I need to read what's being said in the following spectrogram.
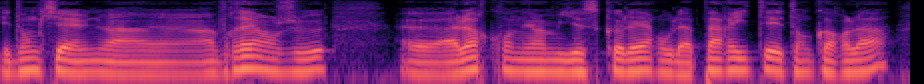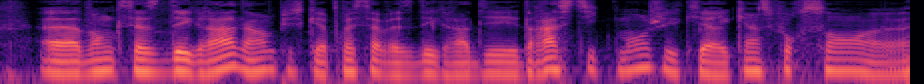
et donc il y a une, un, un, vrai enjeu alors qu'on est en milieu scolaire où la parité est encore là avant que ça se dégrade, hein, puisqu'après ça va se dégrader drastiquement jusqu'à 15% euh,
